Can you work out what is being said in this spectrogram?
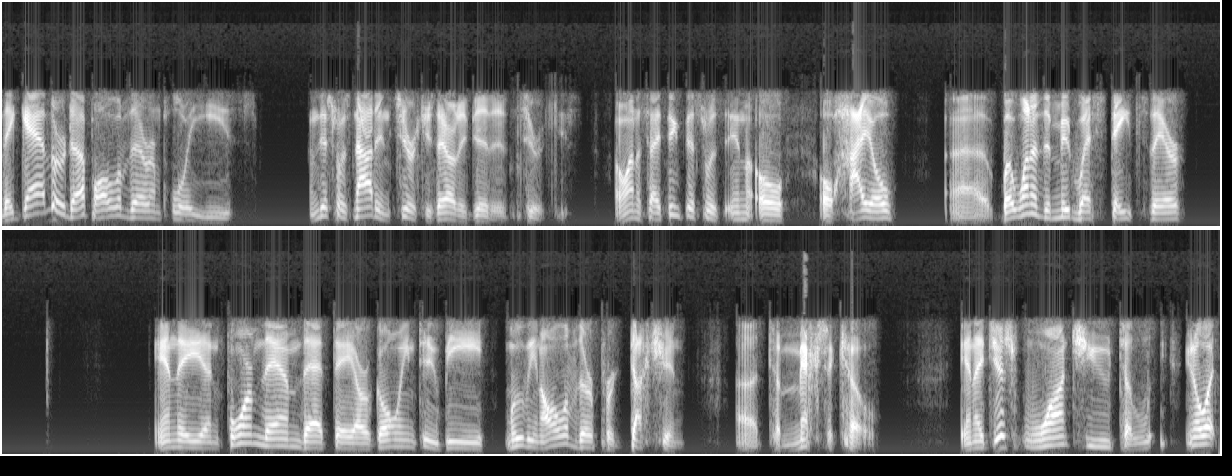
They gathered up all of their employees, and this was not in Syracuse. They already did it in Syracuse. I want to say I think this was in o- Ohio, uh, but one of the Midwest states there and they inform them that they are going to be moving all of their production uh, to Mexico. And I just want you to, you know what?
